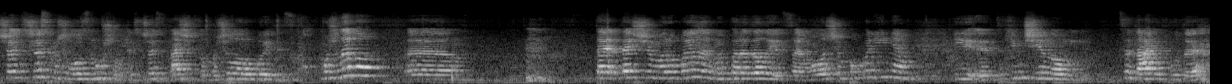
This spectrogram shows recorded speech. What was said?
щось, щось почало зрушуватись, щось начебто почало робитись. Можливо, е, те, те, що ми робили, ми передали це молодшим поколінням, і е, таким чином це далі буде,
